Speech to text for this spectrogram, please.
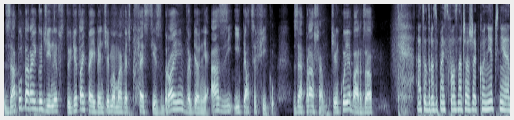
Za półtorej godziny w studio Taipei będziemy omawiać kwestie zbrojeń w regionie Azji i Pacyfiku. Zapraszam. Dziękuję bardzo. A to, drodzy Państwo, oznacza, że koniecznie e,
